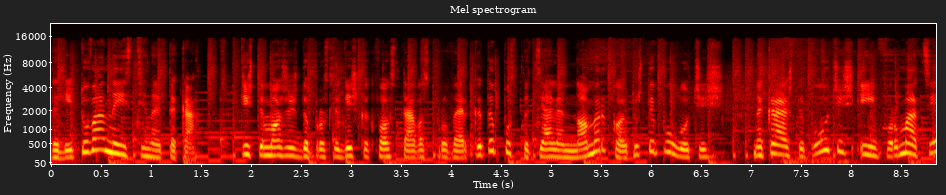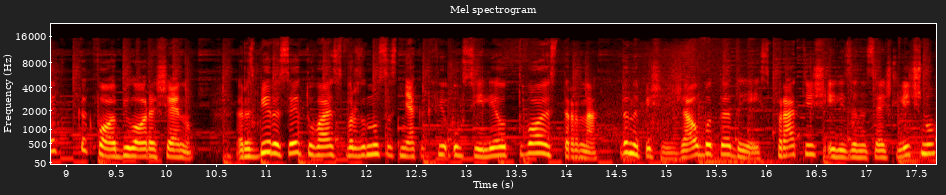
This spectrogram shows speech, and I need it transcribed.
дали това наистина е така. Ти ще можеш да проследиш какво става с проверката по специален номер, който ще получиш. Накрая ще получиш и информация какво е било решено. Разбира се, това е свързано с някакви усилия от твоя страна. Да напишеш жалбата, да я изпратиш или занесеш лично,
